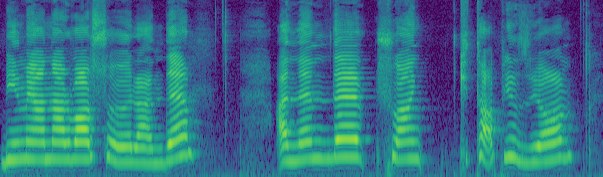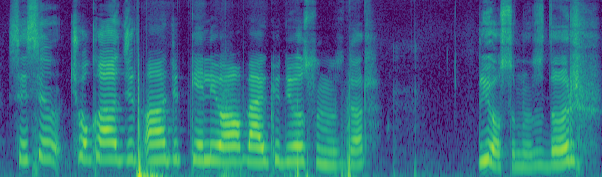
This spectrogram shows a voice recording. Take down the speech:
Bilmeyenler varsa öğrendi. Annem de şu an kitap yazıyor. Sesi çok azıcık azıcık geliyor. Belki diyorsunuzdur. Diyorsunuzdur.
